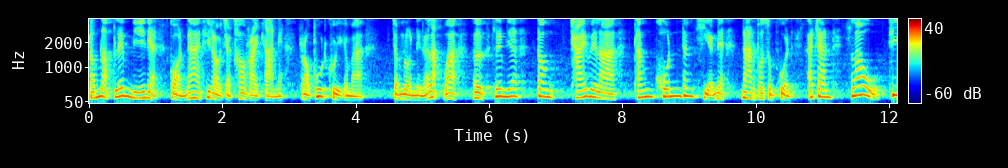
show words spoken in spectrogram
สำหรับเล่มนี้เนี่ยก่อนหน้าที่เราจะเข้ารายการเนี่ยเราพูดคุยกันมาจำนวนหนึ่งแล้วล่ะว่าเออเล่มเนี้ยต้องใช้เวลาทั้งค้นทั้งเขียนเนี่ยนานพอสมควร อาจารย์เล่าที่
